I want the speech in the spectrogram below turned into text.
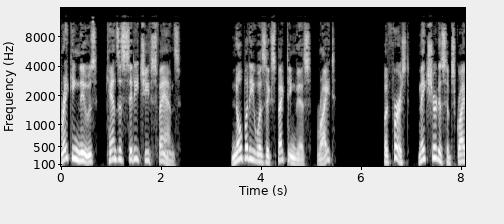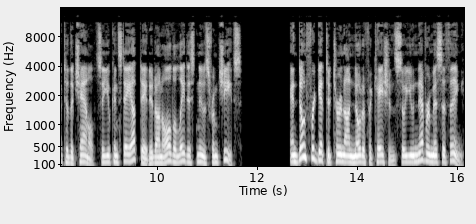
Breaking news Kansas City Chiefs fans. Nobody was expecting this, right? But first, make sure to subscribe to the channel so you can stay updated on all the latest news from Chiefs. And don't forget to turn on notifications so you never miss a thing.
